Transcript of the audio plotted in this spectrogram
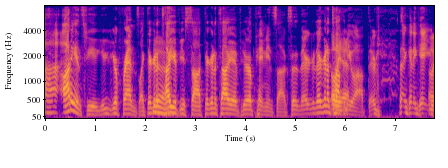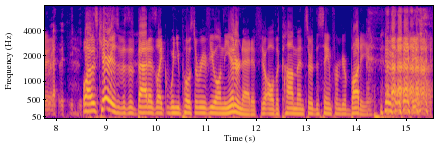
uh, audience for you. you. Your friends, like they're gonna Yeah. tell you if you suck. They're gonna tell you if your opinion sucks. So they're they're gonna Oh, toughen yeah. you up. They're they're gonna get you Oh, yeah. ready. Well, I was curious if it's as bad as like when you post a review on the internet. If all the comments are the same from your buddy. yeah.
